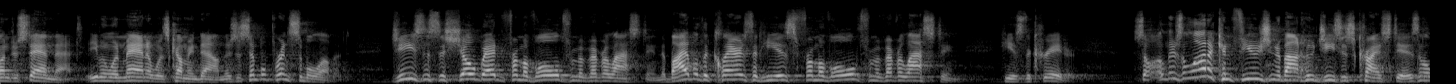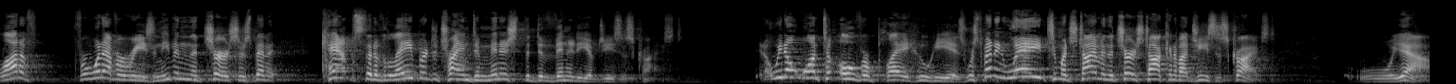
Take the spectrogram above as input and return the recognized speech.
understand that. Even when manna was coming down, there's a simple principle of it. Jesus is showbread from of old, from of everlasting. The Bible declares that he is from of old, from of everlasting. He is the creator. So uh, there's a lot of confusion about who Jesus Christ is, and a lot of, for whatever reason, even in the church, there's been camps that have labored to try and diminish the divinity of Jesus Christ. You know, we don't want to overplay who he is. We're spending way too much time in the church talking about Jesus Christ. Well, yeah,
